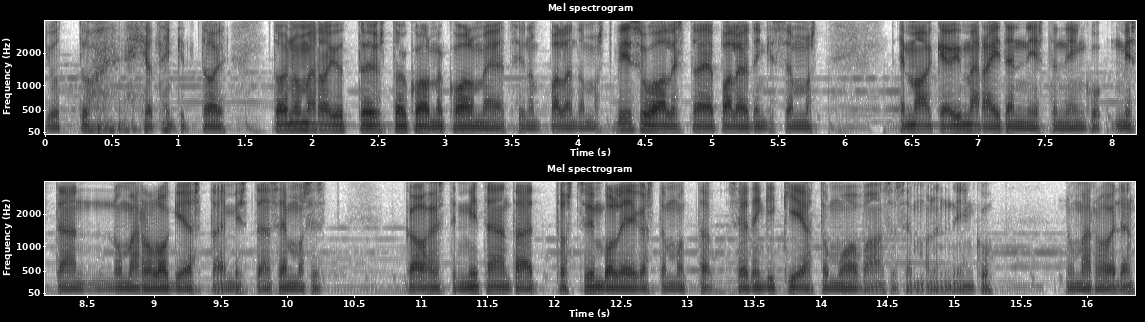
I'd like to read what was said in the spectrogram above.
juttu. jotenkin toi, toi numerojuttu on just toi 3-3, että siinä on paljon tämmöistä visuaalista ja paljon jotenkin semmoista, en mä oikein ymmärrä itse niistä niin kuin mistään numerologiasta tai mistään semmoisista kauheasti mitään tai tuosta symboliikasta, mutta se jotenkin kiehtoi mua vaan se semmoinen niin numeroiden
